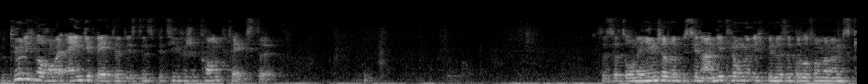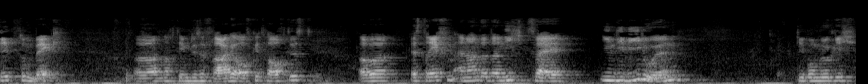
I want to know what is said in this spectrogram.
natürlich noch einmal eingebettet ist in spezifische Kontexte. Das ist jetzt ohnehin schon ein bisschen angeklungen, ich bin jetzt ein bisschen von meinem Skriptum weg, äh, nachdem diese Frage aufgetaucht ist. Aber es treffen einander da nicht zwei Individuen, die womöglich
